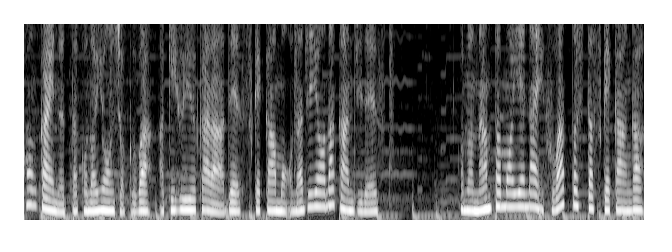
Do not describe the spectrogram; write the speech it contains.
今回塗ったこの4色は秋冬カラーで透け感も同じような感じです。この何とも言えないふわっとした透け感が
